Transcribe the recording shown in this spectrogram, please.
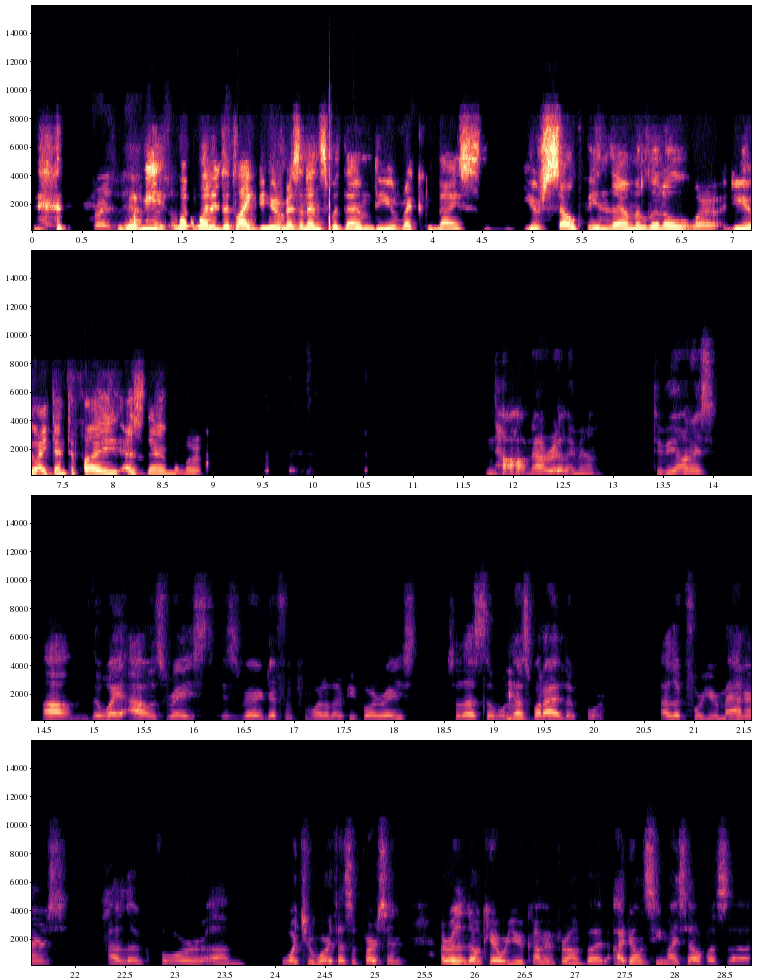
yeah. what do you, what, what is it like? Do you resonance with them? Do you recognize yourself in them a little, or do you identify as them, or? No, not really, man. To be honest, um, the way I was raised is very different from what other people are raised. So that's the mm-hmm. that's what I look for. I look for your manners. I look for um, what you're worth as a person. I really don't care where you're coming from, but I don't see myself as a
